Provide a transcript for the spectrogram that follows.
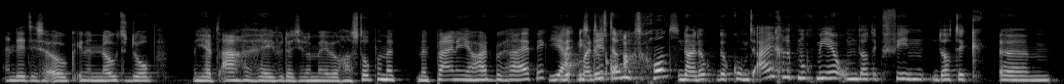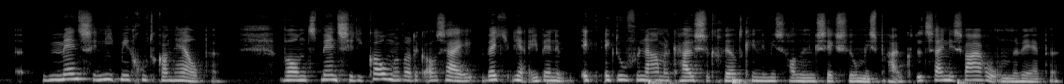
En dit is ook in een notendop. Je hebt aangegeven dat je ermee wil gaan stoppen met, met pijn in je hart, begrijp ik. Ja, is maar dit de achtergrond? Nou, dat, dat, komt eigenlijk nog meer omdat ik vind dat ik um, mensen niet meer goed kan helpen. Want mensen die komen, wat ik al zei, weet je, ja, je bent ik, ik doe voornamelijk huiselijk geweld, kindermishandeling, seksueel misbruik. Dat zijn de zware onderwerpen.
